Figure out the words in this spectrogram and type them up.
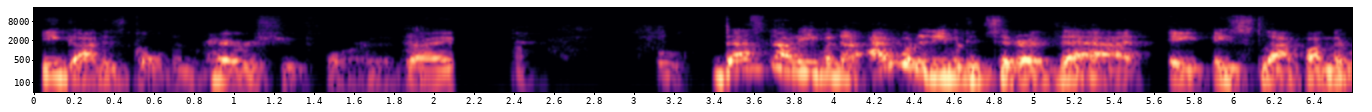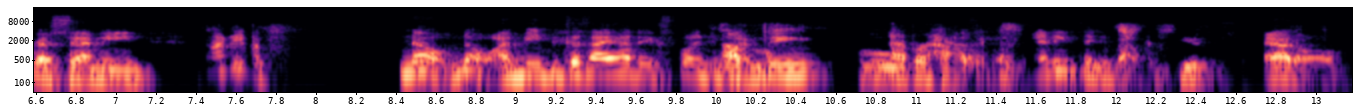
he got his golden parachute for it, right? That's not even I wouldn't even consider that a, a slap on the wrist. I mean, not even. No, no. I mean, because I had to explain to Nothing my mom who ever happens anything about computers at all,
